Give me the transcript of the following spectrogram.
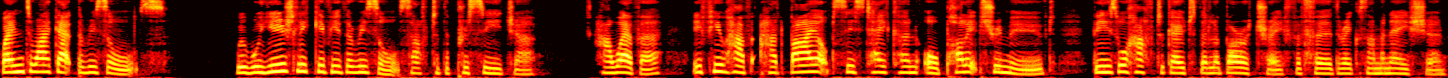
When do I get the results? We will usually give you the results after the procedure. However, if you have had biopsies taken or polyps removed, these will have to go to the laboratory for further examination.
